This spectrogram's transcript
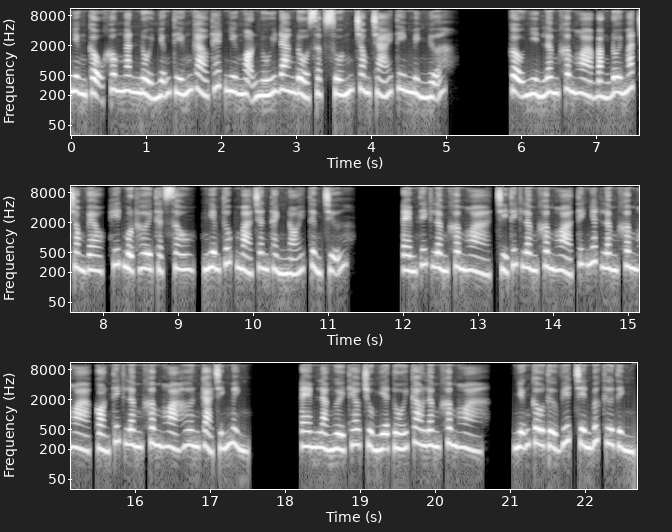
nhưng cậu không ngăn nổi những tiếng gào thét như ngọn núi đang đổ sập xuống trong trái tim mình nữa. Cậu nhìn Lâm Khâm Hòa bằng đôi mắt trong veo, hít một hơi thật sâu, nghiêm túc mà chân thành nói từng chữ. Em thích Lâm Khâm Hòa, chỉ thích Lâm Khâm Hòa, thích nhất Lâm Khâm Hòa, còn thích Lâm Khâm Hòa hơn cả chính mình. Em là người theo chủ nghĩa tối cao Lâm Khâm Hòa. Những câu từ viết trên bức thư tình,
